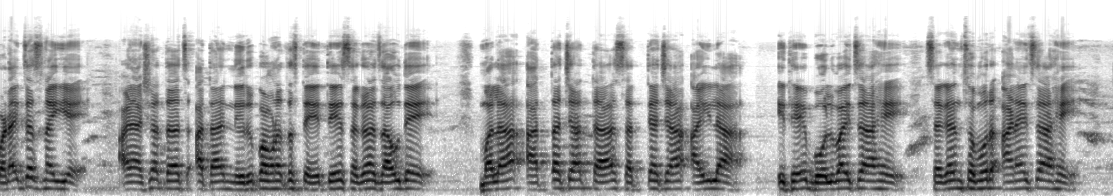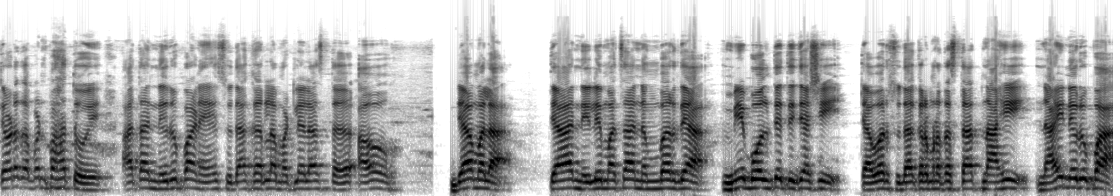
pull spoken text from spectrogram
पडायचंच नाही आहे आणि अशातच आता निरूपा म्हणत असते ते सगळं जाऊ दे. मला आत्ताच्या आत्ता सत्याच्या आईला इथे बोलवायचं आहे सगळ्यांसमोर आणायचं आहे. तेवढंच आपण पाहतोय. आता निरुपाने सुधाकरला म्हटलेलं असतं अहो द्या मला त्या निलिमाचा नंबर द्या. मी बोलते तिच्याशी. त्यावर सुधाकर म्हणत असतात नाही नाही निरुपा.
